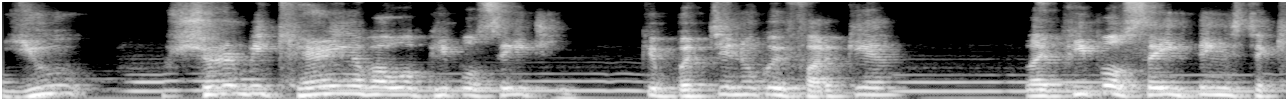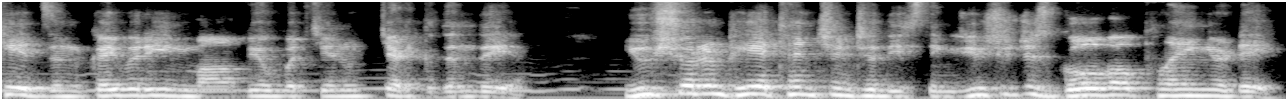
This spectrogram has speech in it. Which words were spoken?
You shouldn't be caring about what people say to you. like people say things to kids and ਕਈ you shouldn't pay attention to these things. You should just go about playing your day.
